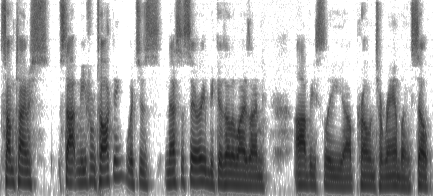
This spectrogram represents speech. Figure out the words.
sometimes stop me from talking, which is necessary because otherwise I'm obviously uh, prone to rambling. So.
